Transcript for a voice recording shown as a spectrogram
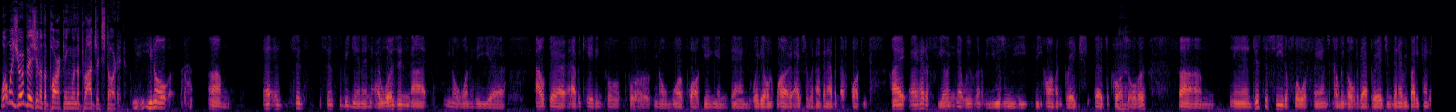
What was your vision of the parking when the project started? You know, um, since since the beginning, I wasn't not you know one of the uh, out there advocating for for you know more parking and and we don't uh, actually we're not going to have enough parking. I I had a feeling that we were going to be using the the Harmon Bridge as a crossover. Um, and just to see the flow of fans coming over that bridge and then everybody kind of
